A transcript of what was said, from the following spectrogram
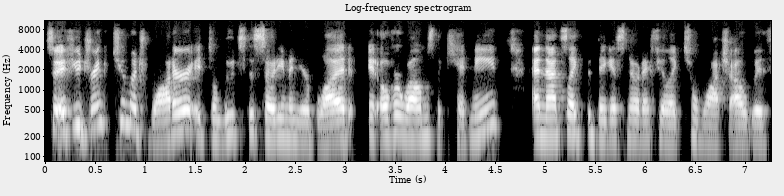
So if you drink too much water, it dilutes the sodium in your blood. It overwhelms the kidney. And that's like the biggest note I feel like to watch out with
